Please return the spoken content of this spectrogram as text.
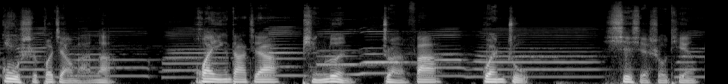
故事播讲完了，欢迎大家评论、转发、关注。谢谢收听。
